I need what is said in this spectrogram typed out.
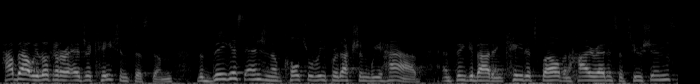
How about we look at our education system, the biggest engine of cultural reproduction we have, and think about in K 12 and higher ed institutions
